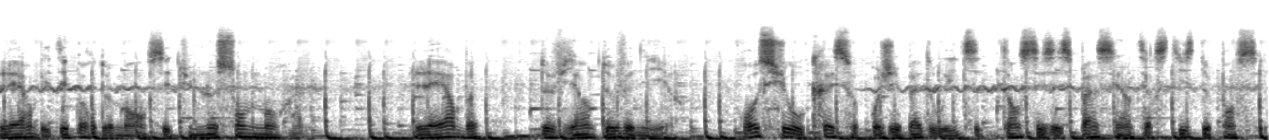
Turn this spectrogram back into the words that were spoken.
L'herbe et débordement, c'est une leçon de morale. L'herbe devient devenir. Rossio crée ce projet Badweeds dans ses espaces et interstices de pensée.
